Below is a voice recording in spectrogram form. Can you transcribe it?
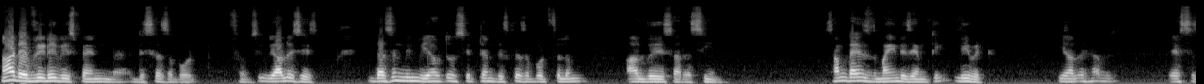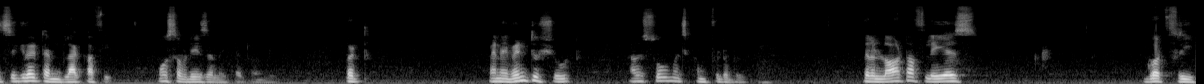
Not every day we spend uh, discuss about films. We always say, it doesn't mean we have to sit and discuss about film always or a scene. Sometimes the mind is empty, leave it. We always have yes, a cigarette and black coffee. Most of the days are like that only. But when I went to shoot, I was so much comfortable. There are a lot of layers got free.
